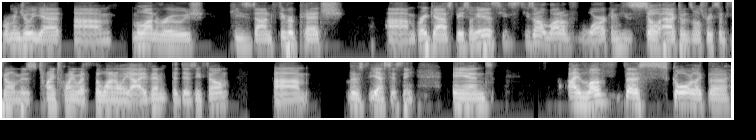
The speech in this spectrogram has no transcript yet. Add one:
Romeo + Juliet, um, Moulin Rouge. He's done Fever Pitch, um, Great Gatsby. So he is he's he's done a lot of work, and he's still active. His most recent film is 2020 with the one and only Ivan, the Disney film. Um, there's yes, Disney, and I love the score, like the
